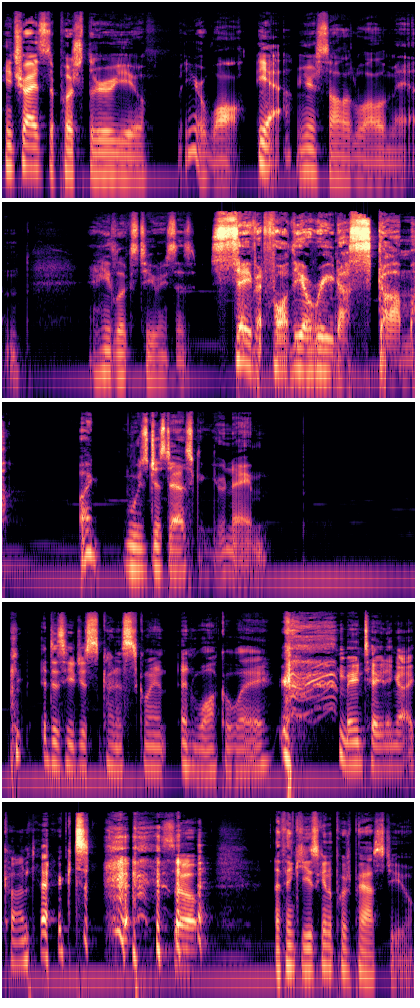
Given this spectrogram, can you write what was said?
He tries to push through you. But You're a wall. yeah. You're a solid wall of man. And he looks to you and he says, Save it for the arena, scum. I was just asking your name. Does he just kind of squint and walk away, maintaining eye contact? So I think he's going to push past you,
